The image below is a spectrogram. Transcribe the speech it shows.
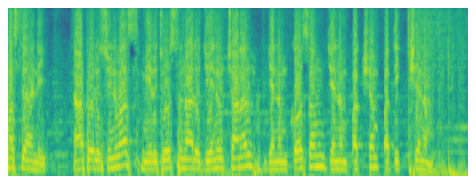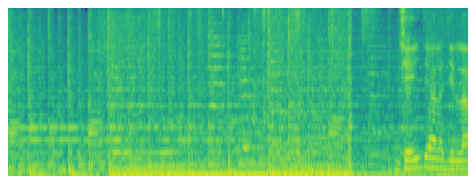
నమస్తే అండి. నా పేరు శ్రీనివాస్. మీరు చూస్తున్నారు జేను ఛానల్. జనం కోసం జనం పక్షం ప్రతి క్షణం. జైత్యాల జిల్లా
